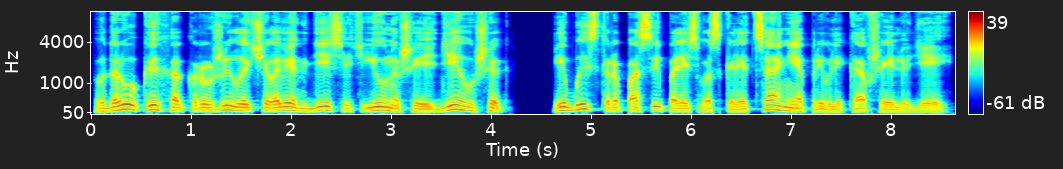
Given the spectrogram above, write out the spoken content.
Вдруг их окружило человек десять юношей и девушек, и быстро посыпались восклицания, привлекавшие людей.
